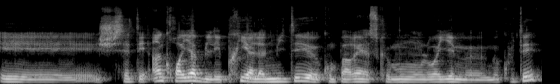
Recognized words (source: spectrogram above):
Et c'était incroyable les prix à la nuitée euh, comparé à ce que mon loyer me, coûtait.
